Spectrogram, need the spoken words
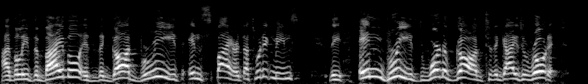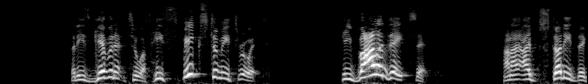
I believe the Bible is the God breathed, inspired. That's what it means. The in-breathed Word of God to the guys who wrote it that He's given it to us. He speaks to me through it, He validates it. And I, have studied the,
